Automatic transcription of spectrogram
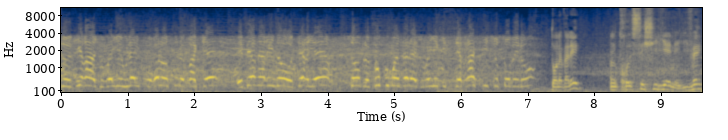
ce virage, vous voyez où là il faut relancer le braquet, et Bernard Hinault derrière semble beaucoup moins à l'aise, vous voyez qu'il s'est rassis sur son vélo. Dans la vallée, entre Séchilienne et Livet,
